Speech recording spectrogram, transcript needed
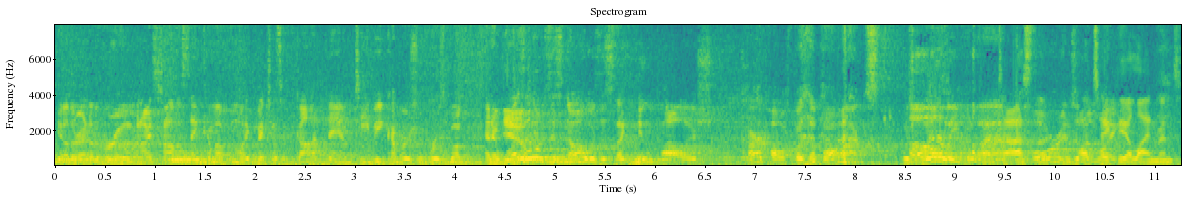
the other end of the room, and I saw this thing come up. I'm like, Mitch has a goddamn TV commercial for his book, and it wasn't. It was this no, it was this like new polish, car polish, but the box was oh. literally black Fantastic. and orange. And I'll I'm take like, the alignment.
